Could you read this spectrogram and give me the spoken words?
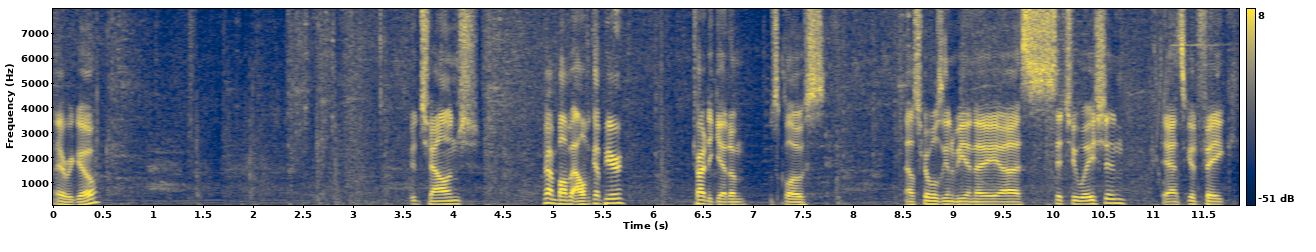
There we go. Good challenge. Trying to bump Alpha Cap here. Tried to get him. It was close. Now Scribble's going to be in a uh, situation. Yeah, it's a good fake.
